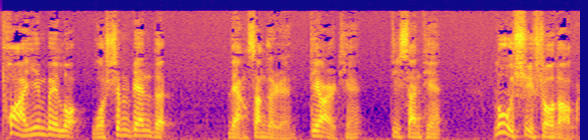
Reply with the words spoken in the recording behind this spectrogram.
话音未落，我身边的两三个人，第二天、第三天，陆续收到了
